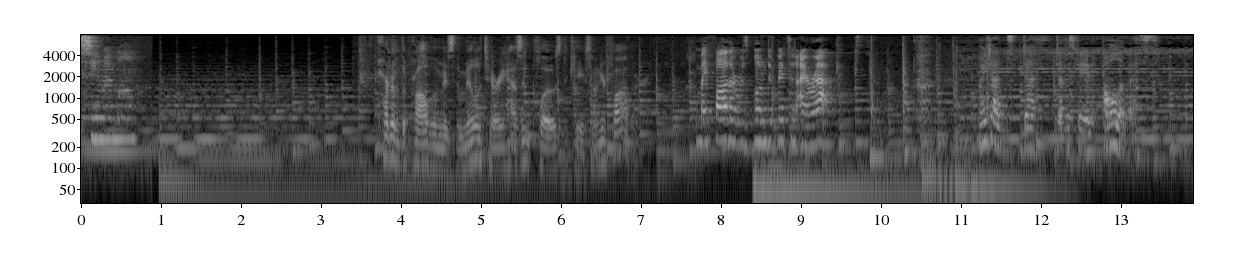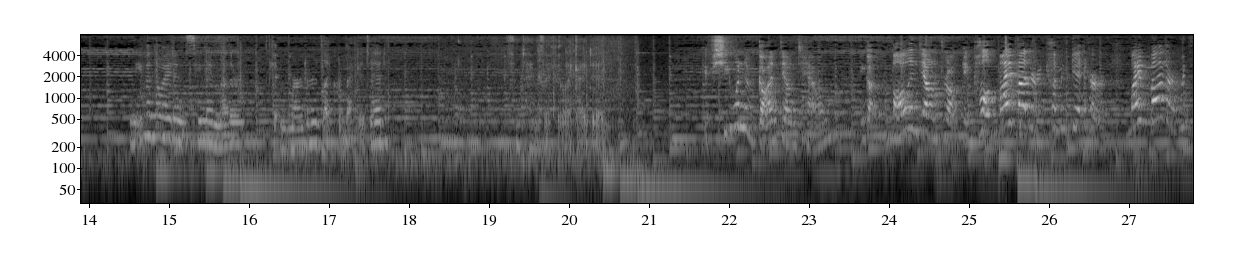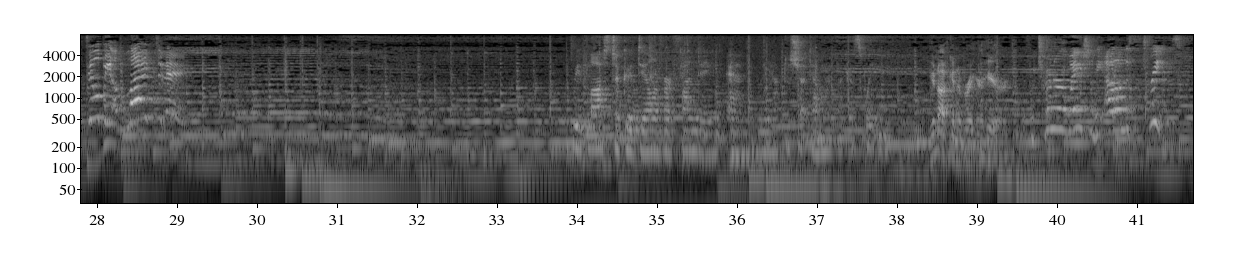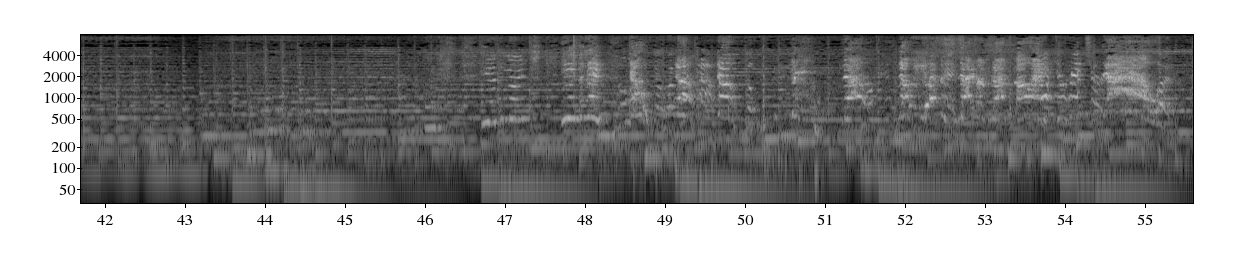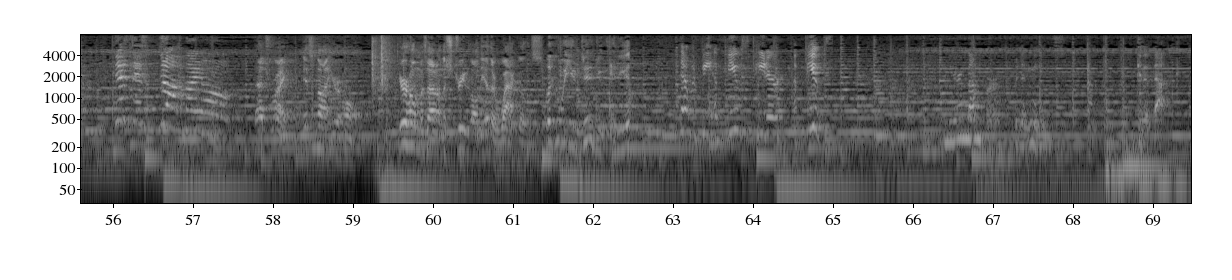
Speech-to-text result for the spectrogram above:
seen my mom? Part of the problem is the military hasn't closed the case on your father. My father was blown to bits in Iraq. My dad's death devastated all of us. And even though I didn't see my mother get murdered like Rebecca did, sometimes I feel like I did. If she wouldn't have gone downtown and got fallen down drunk and called my mother to come and get her, my mother would still be alive today. We've lost a good deal of our funding and we have to shut down Rebecca's wing. You're not going to bring her here. If we turn her away, she'll be out on the street. He has a knife! He has a knife! No! No! No! No! No! No! He has a knife! I'm not going! Dr. Richard! No! This is not my home! That's right. It's not your home. Your home is out on the street with all the other wackos. Look at what you did, you idiot! That would be abuse, Peter. Abuse. You remember what it means. Give it back.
